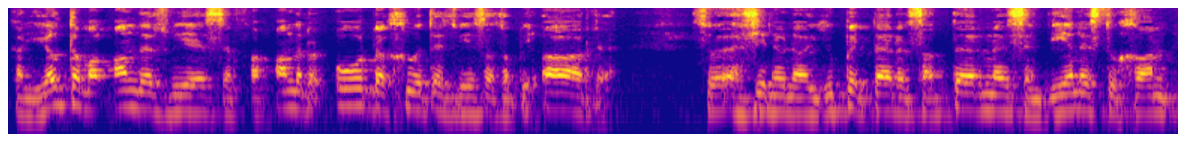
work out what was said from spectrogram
kan heeltemal anders wees en van ander orde grootes wees as op die aarde. So as jy nou na Jupiter en Saturnus en Venus toe gaan,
